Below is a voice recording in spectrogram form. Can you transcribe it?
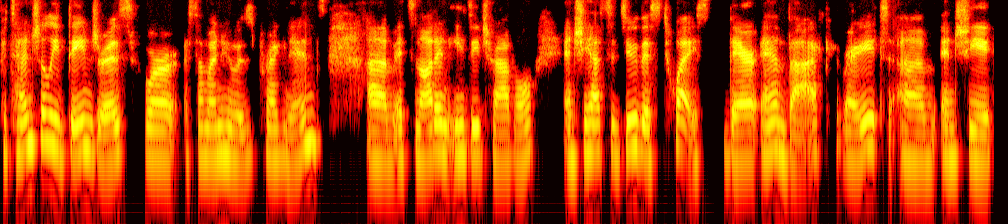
potentially dangerous for someone who is pregnant. Um, it's not an easy travel, and she has to do this twice, there and back, right? Um, and she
